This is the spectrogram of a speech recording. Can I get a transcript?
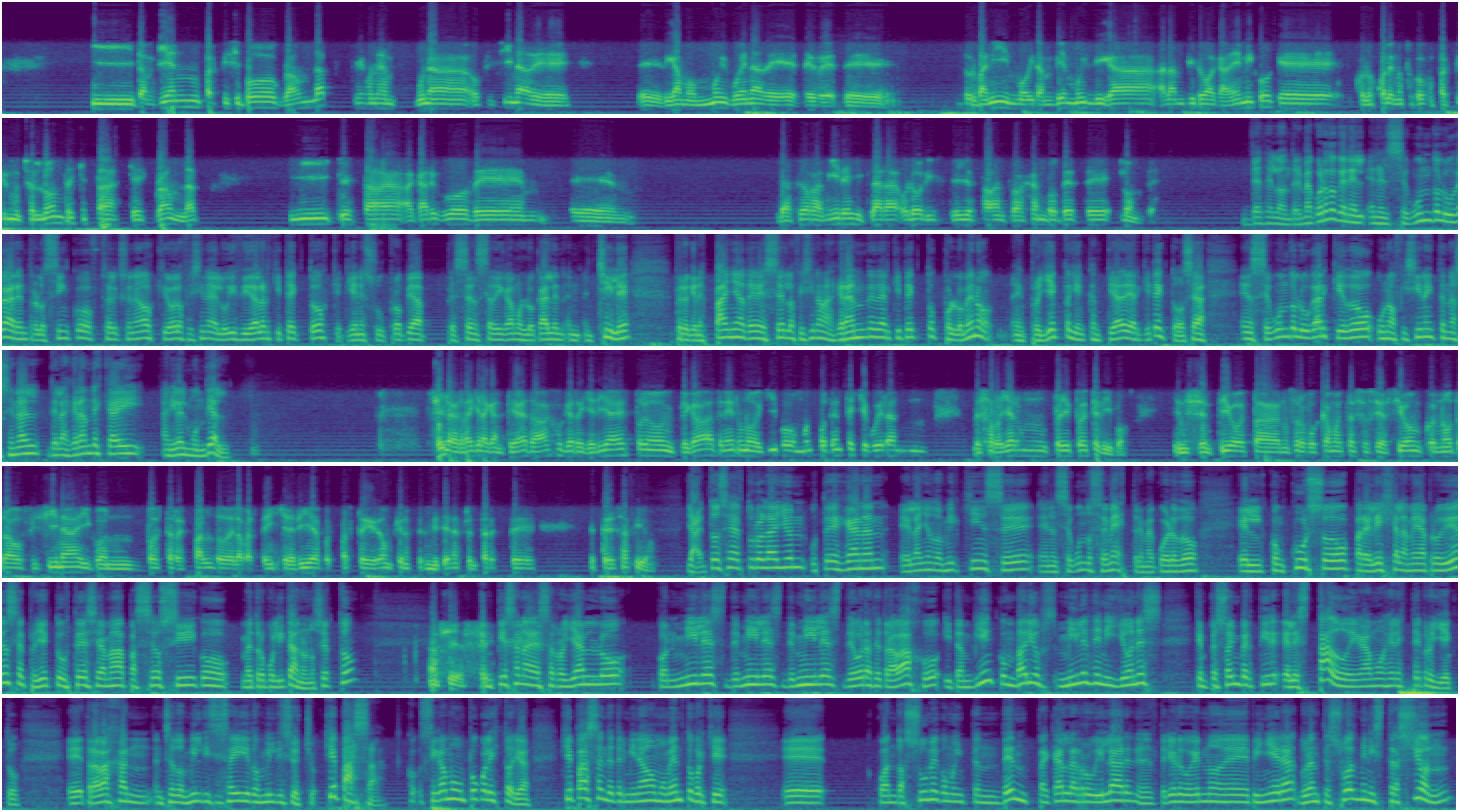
Y también participó GroundLab, que es una, una oficina de, digamos, muy buena de de urbanismo y también muy ligada al ámbito académico que con los cuales nos tocó compartir mucho en Londres que está que es Ground Lab y que está a cargo de eh, de Alfredo Ramírez y Clara Oloris que ellos estaban trabajando desde Londres desde Londres. Me acuerdo que en el, en el segundo lugar, entre los cinco seleccionados, quedó la oficina de Luis Vidal Arquitectos, que tiene su propia presencia, digamos, local en, en, Chile, pero que en España debe ser la oficina más grande de arquitectos, por lo menos en proyectos y en cantidad de arquitectos. O sea, en segundo lugar quedó una oficina internacional de las grandes que hay a nivel mundial. Sí, la verdad que la cantidad de trabajo que requería esto implicaba tener unos equipos muy potentes que pudieran desarrollar un proyecto de este tipo en ese sentido, está, nosotros buscamos esta asociación con otras oficinas y con todo este respaldo de la parte de ingeniería por parte de DOM que nos permitiera enfrentar este, este desafío. Ya, entonces Arturo Lyon, ustedes ganan el año 2015, en el segundo semestre, me acuerdo, el concurso para el eje a la media providencia. El proyecto de ustedes se llamaba Paseo Cívico Metropolitano, ¿no es cierto? Así es. Empiezan a desarrollarlo con miles de miles de miles de horas de trabajo y también con varios miles de millones que empezó a invertir el Estado, digamos, en este proyecto. Eh, trabajan entre 2016 y 2018. ¿Qué pasa? Sigamos un poco la historia. ¿Qué pasa en determinado momento? Porque eh, cuando asume como intendenta Carla Rubilar en el anterior gobierno de Piñera, durante su administración,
